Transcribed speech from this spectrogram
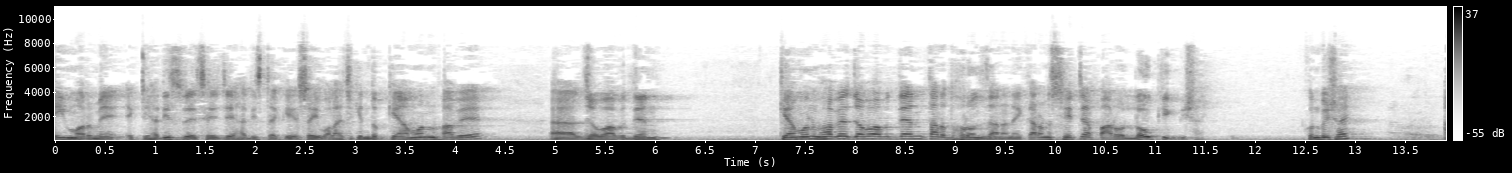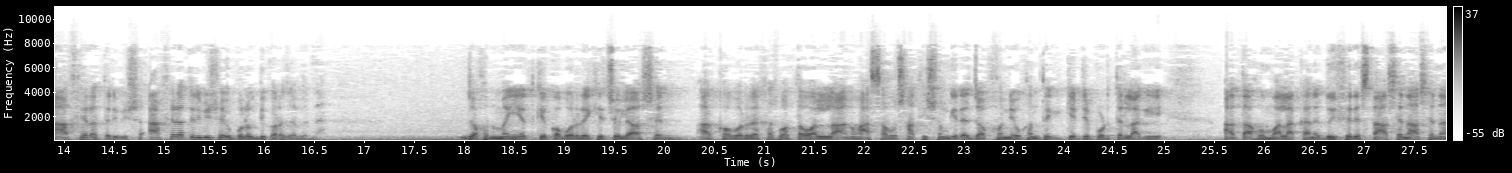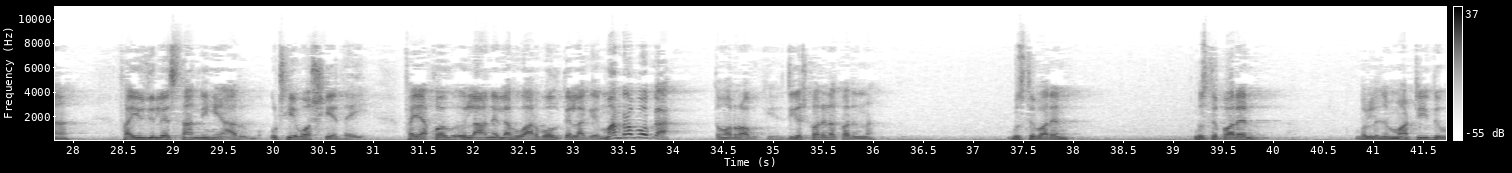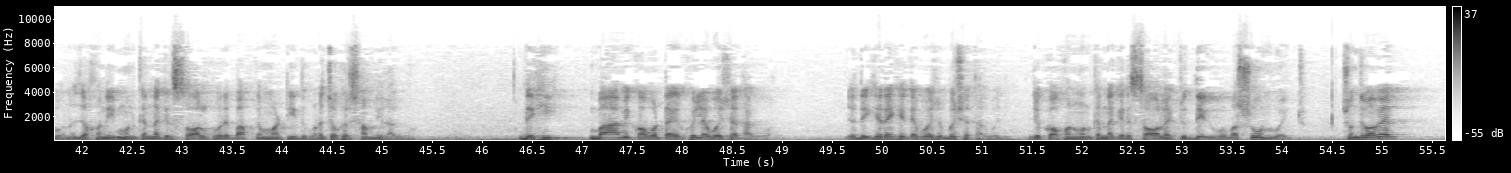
এই মর্মে একটি হাদিস রয়েছে যে হাদিসটাকে সেই বলা হয়েছে। কিন্তু কেমন ভাবে জবাব দেন? কেমন ভাবে জবাব দেন? তার ধরন জানা নেই, কারণ সেটা পারো লৌকিক বিষয়। কোন বিষয়? আখেরাতের বিষয় আখেরাতের বিষয় উপলব্ধি করা যাবে না। যখন মাইয়াতকে কবর রেখে চলে আসেন, আর কবর রেখা আনু আসাবো সাথী সঙ্গীরা যখনই ওখান থেকে কেটে পড়তে লাগে আর আতাহ মালাকানে, দুই ফেরেস্তা আসে না আসে না। ফাইজুল ইসলানিহি আর উঠিয়ে বসিয়ে দেয়। ফাইয়াকু আর বলতে লাগে, মান রবকা তোমার রব কি? জিজ্ঞেস করে না করেন না। বুঝতে পারেন? বুঝতে পারেন? বললে যে মাটি দেবো না, যখনই মনকার নাকের সওয়াল করে বাপকে মাটি দেবো না, চোখের সামনে রাখব। দেখি, বা আমি কবরটাকে খুলে বসে থাকব। যে দেখে রেখে দিয়ে বসে বসে থাকব। যে কখন মনকার নাকের সওয়াল একটু দেখব বা শুনব একটু। শুনতে পাবেন?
